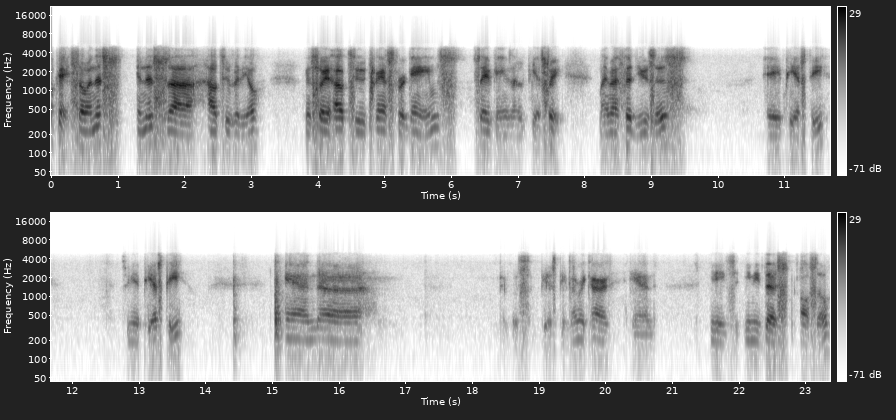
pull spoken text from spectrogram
Okay, so in this in this uh, how-to video, I'm going to show you how to transfer games, save games out of PS3. My method uses a PSP. So you get a PSP, and uh, was PSP memory card, and you need you need this also.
